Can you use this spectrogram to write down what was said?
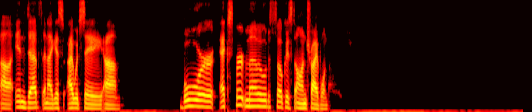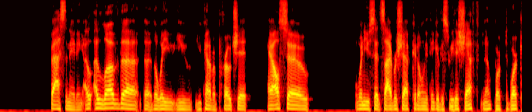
uh, in depth, and I guess I would say um, more expert mode focused on tribal knowledge. Fascinating. I, I love the, the the way you, you you kind of approach it. I also when you said cyber chef could only think of the Swedish chef, you know, Bork to Bork.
